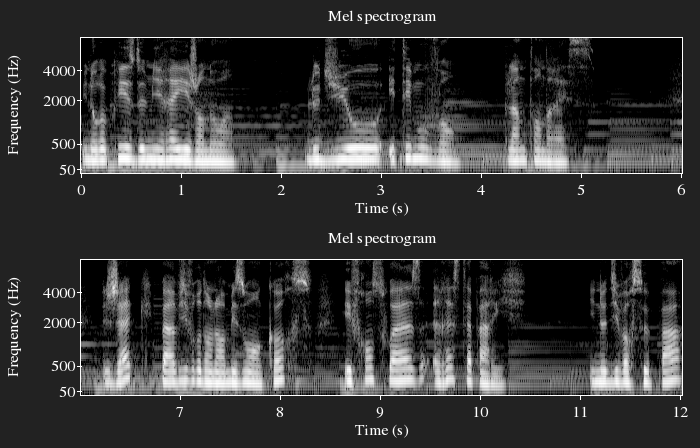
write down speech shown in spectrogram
une reprise de Mireille et Jean Noin. Le duo est émouvant, plein de tendresse. Jacques part vivre dans leur maison en Corse et Françoise reste à Paris. Ils ne divorcent pas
